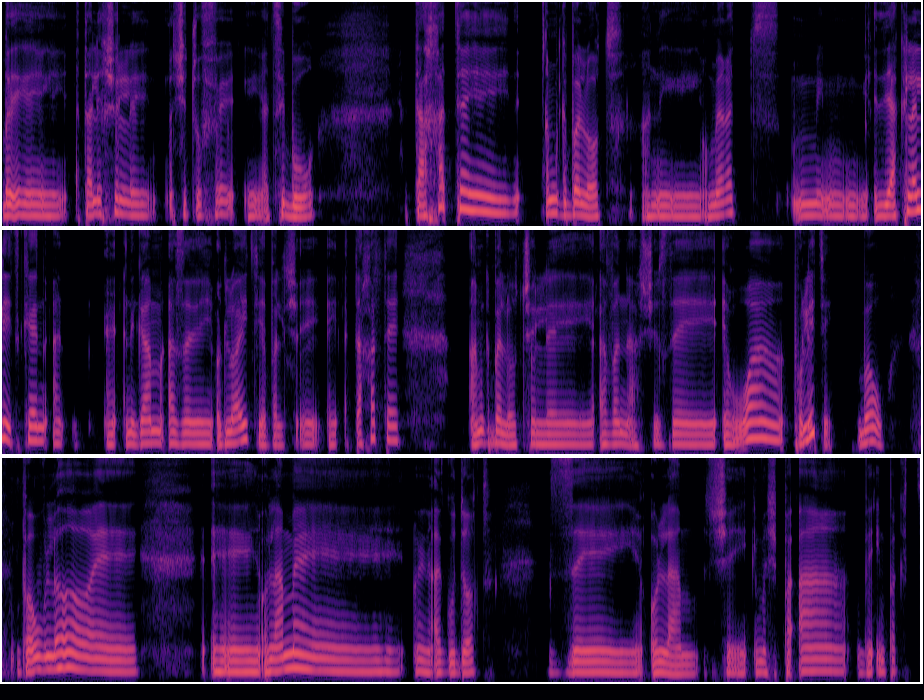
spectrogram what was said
בתהליך של שיתוף הציבור, תחת המגבלות, אני אומרת מידיעה כללית, כן, אני- גם, אז עוד לא הייתי, אבל ש- תחת המגבלות של אה, הבנה שזה אירוע פוליטי, בואו, בואו לא, אה, אה, עולם אה, אגודות. זה עולם שעם השפעה ואימפקט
